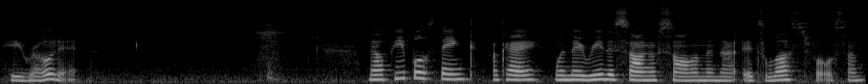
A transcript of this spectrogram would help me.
He wrote it. Now, people think, okay, when they read the Song of Solomon, that it's lustful, some,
